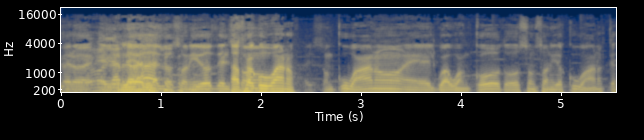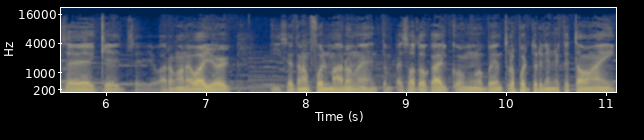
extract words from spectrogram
Pero es la la verdad, verdad. los sonidos del Afro-cubano. son, son cubanos, el guaguancó, todos son sonidos cubanos que se, que se llevaron a Nueva York y se transformaron. La gente empezó a tocar con los, los puertorriqueños que estaban ahí,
